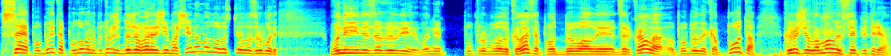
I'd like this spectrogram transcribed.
Все побите, поломано, потрушено. Навіть в гаражі машина малого стояла з роботи. Вони її не завели, вони попробували колеса, подбивали дзеркала, побили капота. Коротше, ламали все підряд.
